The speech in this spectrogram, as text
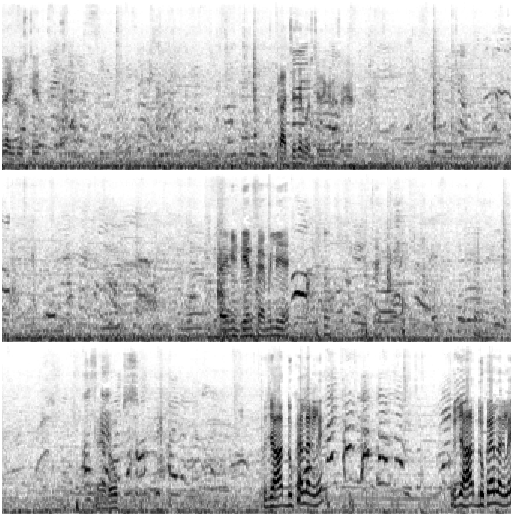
काही गोष्टी आहेत. काचेच्या गोष्टी आहेत इकडे सगळ्या. काही इंडियन फॅमिली आहे इथे. तुझे हात दुखायला लागले? तुझे हात दुखायला लागले?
